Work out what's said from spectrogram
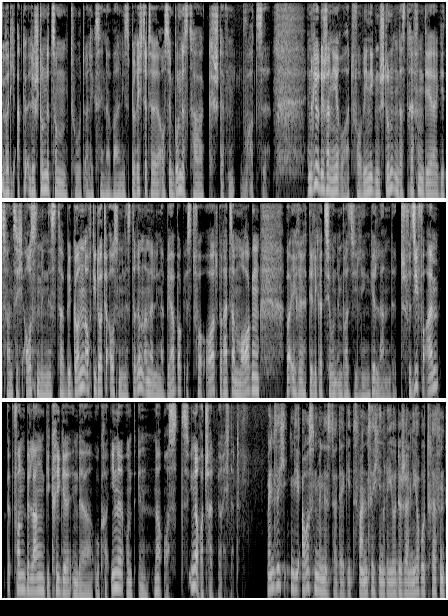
Über die aktuelle Stunde zum Tod Alexei Nawalnys berichtete aus dem Bundestag Steffen Wurzel. In Rio de Janeiro hat vor wenigen Stunden das Treffen der G20-Außenminister begonnen. Auch die deutsche Außenministerin Annalena Baerbock ist vor Ort. Bereits am Morgen war ihre Delegation in Brasilien gelandet. Für sie vor allem von Belang die Kriege in der Ukraine und in Nahost. Ina Rotscheid berichtet. Wenn sich die Außenminister der G20 in Rio de Janeiro treffen,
